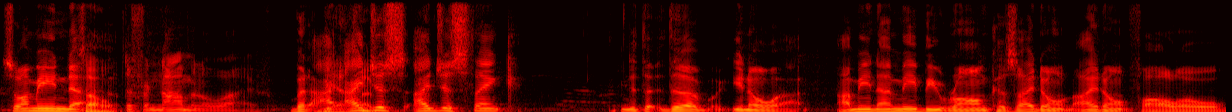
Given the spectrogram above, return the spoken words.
so. I mean, uh, So They're phenomenal live. But I, Yes, I I- just I just think the, the you know uh, I mean I may be wrong because I don't I don't follow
